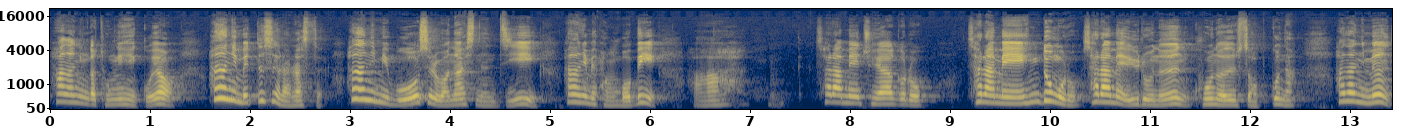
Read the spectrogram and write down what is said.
하나님과 동행했고요. 하나님의 뜻을 알았어요. 하나님이 무엇을 원하시는지 하나님의 방법이 아 사람의 죄악으로 사람의 행동으로 사람의 의로는 구원 얻을 수 없구나. 하나님은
